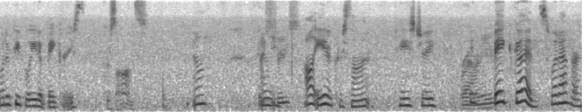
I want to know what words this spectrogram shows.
What do people eat at bakeries? Croissants. No. I mean, Pastries, I'll eat a croissant, pastry, brownies. baked goods, whatever.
